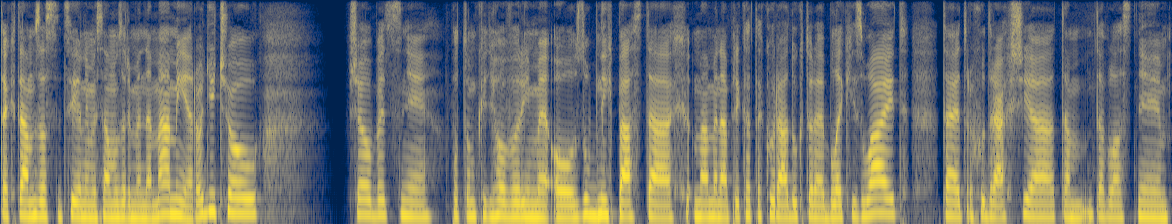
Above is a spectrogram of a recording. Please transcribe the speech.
tak tam zase cieľime samozrejme na mami a rodičov. Všeobecne, potom keď hovoríme o zubných pastách, máme napríklad takú rádu, ktorá je Black is White, tá je trochu drahšia, tam tá vlastne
